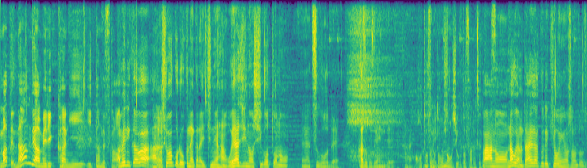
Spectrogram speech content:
待ってなんでアメリカに行ったんですか？アメリカはあの小学校6年から1年半親父の仕事のえー、都合で家族全員で、はい、お父さんどんなお仕事されてたんですか？あの名古屋の大学で教員をその当時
